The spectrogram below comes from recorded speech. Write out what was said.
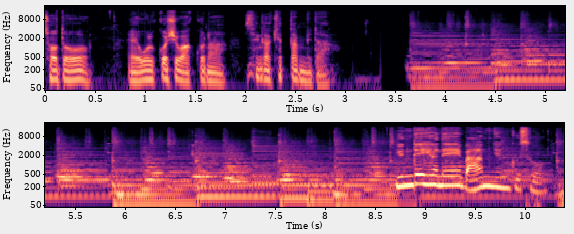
저도 올 것이 왔구나 생각했답니다. 윤대현의 마음연구소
